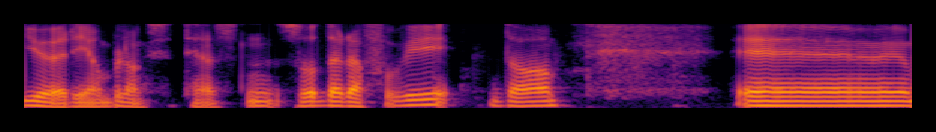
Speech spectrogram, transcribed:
gjøre i ambulansetjenesten. Så det er derfor vi da eh,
